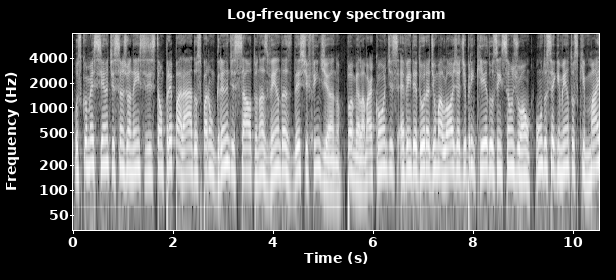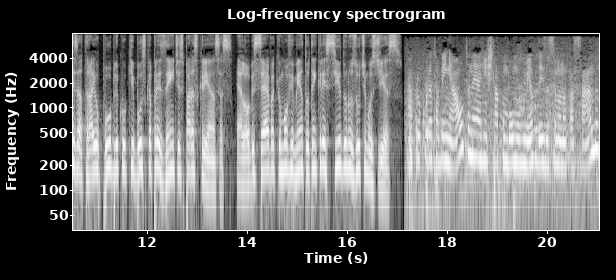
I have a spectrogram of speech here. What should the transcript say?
os comerciantes sanjonenses estão preparados para um grande salto nas vendas deste fim de ano. Pamela Marcondes é vendedora de uma loja de brinquedos em São João, um dos segmentos que mais atrai o público que busca presentes para as crianças. Ela observa que o movimento tem crescido nos últimos dias. Procura está bem alta, né? A gente está com um bom movimento desde a semana passada.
